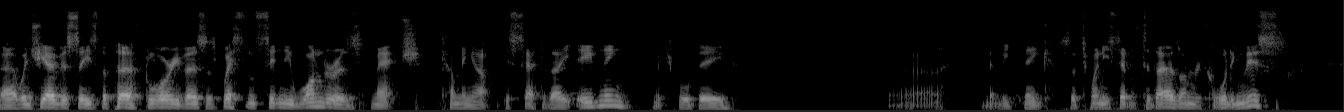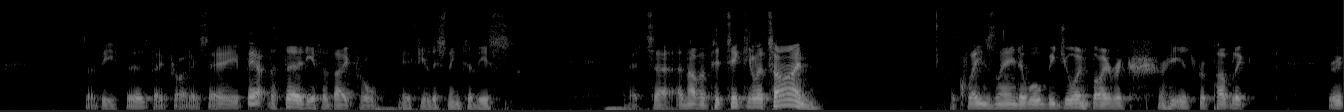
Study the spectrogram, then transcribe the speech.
uh, when she oversees the Perth Glory versus Western Sydney Wanderers match coming up this Saturday evening, which will be, think, so 27th today as I'm recording this. So it'll be Thursday, Friday, say about the 30th of April if you're listening to this at uh, another particular time. The Queenslander will be joined by Korea's Republic, the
